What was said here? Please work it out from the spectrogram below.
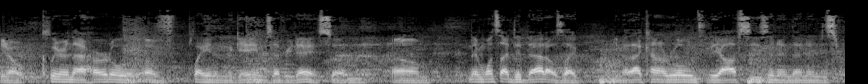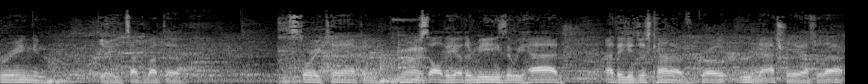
you know, clearing that hurdle of playing in the games every day. So, um, then once I did that, I was like, you know, that kind of rolled into the off season and then into spring. And, you know, you talk about the story camp and right. all the other meetings that we had. I think it just kind of grew, grew naturally after that.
